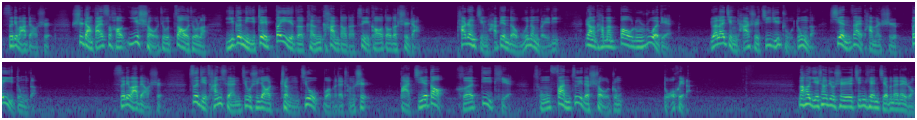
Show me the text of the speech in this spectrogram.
斯利瓦表示，市长白思豪一手就造就了。一个你这辈子可能看到的最高刀的市长，他让警察变得无能为力，让他们暴露弱点。原来警察是积极主动的，现在他们是被动的。斯利瓦表示，自己参选就是要拯救我们的城市，把街道和地铁从犯罪的手中夺回来。那好，以上就是今天节目的内容。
